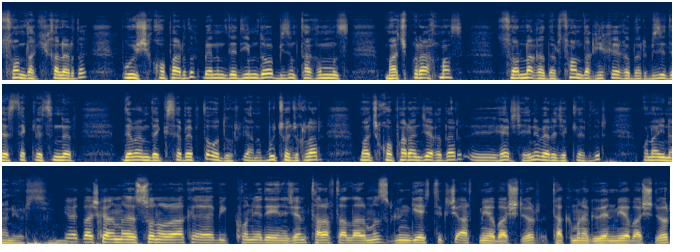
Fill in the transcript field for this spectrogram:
son dakikalarda bu işi kopardık. Benim dediğim de o. Bizim takımımız maç bırakmaz. Sonuna kadar, son dakikaya kadar bizi desteklesinler dememdeki sebep de odur. Yani bu çocuklar maçı koparıncaya kadar e, her şeyini vereceklerdir. Ona inanıyoruz. Evet başkanım son olarak bir konuya değineceğim. Taraftarlarımız gün geçtikçe artmaya başlıyor. Takımına güvenmeye başlıyor.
